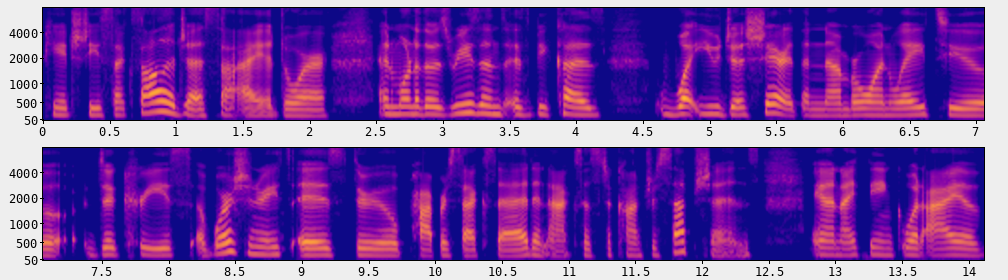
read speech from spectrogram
PhD sexologists that I adore. And one of those reasons is because what you just shared, the number one way to decrease abortion rates is through proper sex ed and access to contraceptions. And I think what I have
